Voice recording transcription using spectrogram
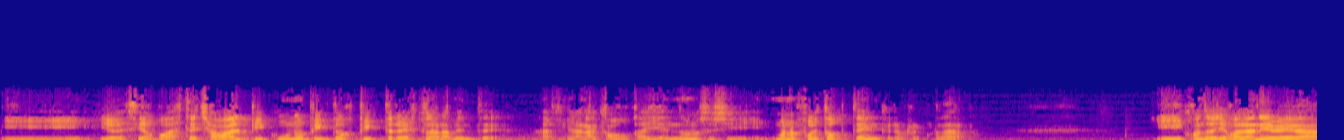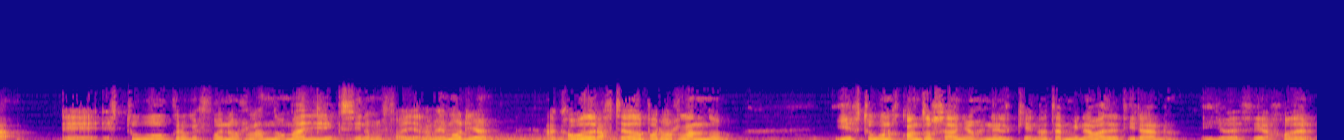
Y yo decía, pues este chaval, pick 1, pick 2, pick 3, claramente. Al final acabó cayendo, no sé si... Bueno, fue top 10, creo recordar. Y cuando llegó a la NBA, eh, estuvo, creo que fue en Orlando Magic, si no me falla la memoria. Acabó drafteado por Orlando. Y estuvo unos cuantos años en el que no terminaba de tirar. Y yo decía, joder,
